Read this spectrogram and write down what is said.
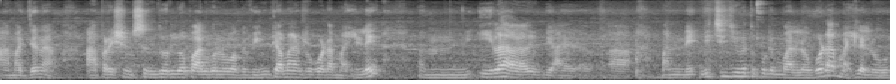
ఆ మధ్యన ఆపరేషన్ సింధూర్లో పాల్గొన్న ఒక వింగ్ కమాండర్ కూడా మహిళే. ఇలా మన నిత్య జీవిత కుటుంబాల్లో కూడా మహిళలు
